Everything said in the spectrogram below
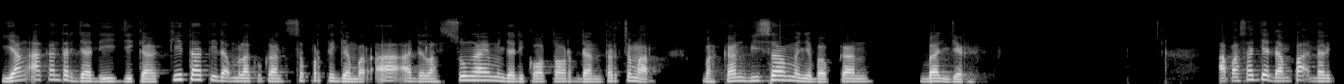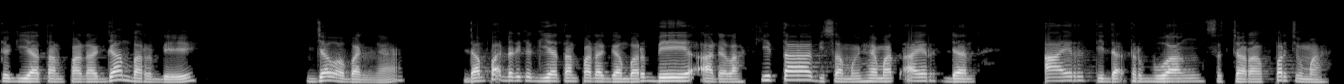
yang akan terjadi jika kita tidak melakukan seperti gambar A adalah sungai menjadi kotor dan tercemar, bahkan bisa menyebabkan banjir. Apa saja dampak dari kegiatan pada gambar B? Jawabannya, dampak dari kegiatan pada gambar B adalah kita bisa menghemat air dan air tidak terbuang secara percuma.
